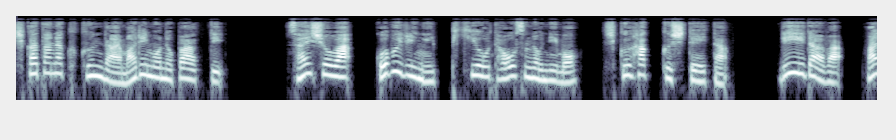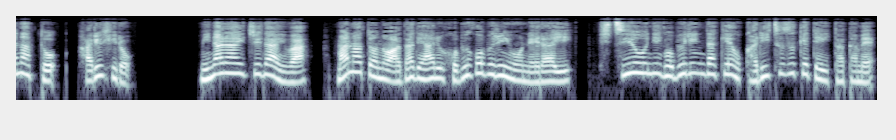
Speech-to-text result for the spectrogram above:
仕方なく組んだ余り物パーティ。最初は、ゴブリン1匹を倒すのにも、四苦八苦していた。リーダーは、マナと、ハルヒロ。見習い時代は、マナトのあだであるホブゴブリンを狙い、必要にゴブリンだけを借り続けていたため、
